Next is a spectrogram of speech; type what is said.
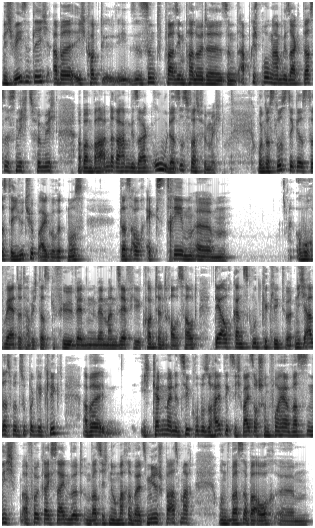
nicht wesentlich, aber ich konnte, es sind quasi ein paar Leute sind abgesprungen, haben gesagt, das ist nichts für mich, aber ein paar andere haben gesagt, uh, das ist was für mich. Und das Lustige ist, dass der YouTube-Algorithmus das auch extrem ähm, hochwertet, habe ich das Gefühl, wenn, wenn man sehr viel Content raushaut, der auch ganz gut geklickt wird. Nicht alles wird super geklickt, aber ich kenne meine Zielgruppe so halbwegs. Ich weiß auch schon vorher, was nicht erfolgreich sein wird und was ich nur mache, weil es mir Spaß macht und was aber auch ähm,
